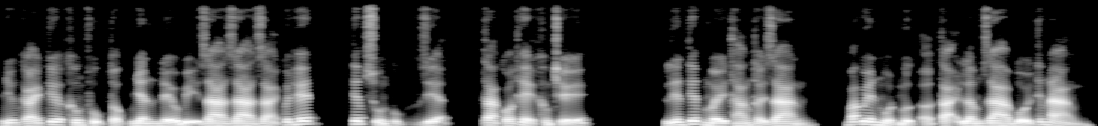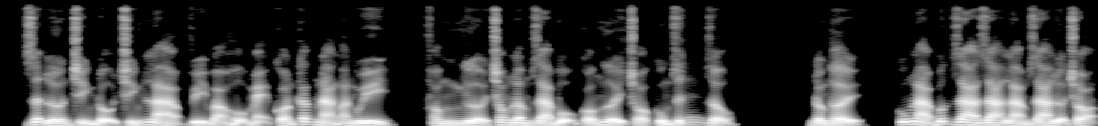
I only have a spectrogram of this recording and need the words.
những cái kia không phục tộc nhân đều bị ra ra giải quyết hết, tiếp xuống cục diện, ta có thể khống chế. Liên tiếp mấy tháng thời gian bác uyên một mực ở tại lâm gia bồi tiếp nàng, rất lớn trình độ chính là vì bảo hộ mẹ con các nàng an nguy, phòng ngừa trong lâm gia bộ có người chó cùng rất dậu. Đồng thời, cũng là bước ra ra làm ra lựa chọn,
